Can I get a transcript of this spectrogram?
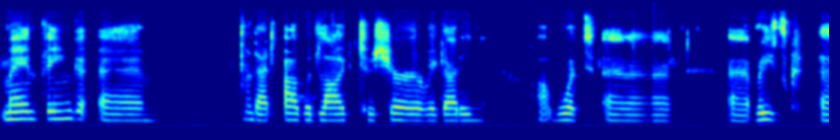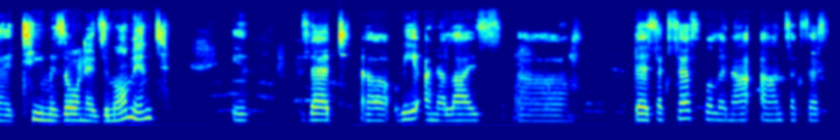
main thing um, that I would like to share regarding uh, what uh, uh, risk uh, team is on at the moment is that uh, we analyze uh, the successful and un- unsuccessful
